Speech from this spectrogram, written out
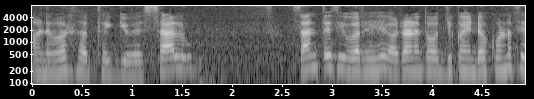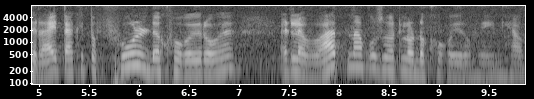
અને વરસાદ થઈ ગયો હે ચાલુ શાંતિથી વરે હે. અટાણે તો હજી કંઈ ડખો નથી. રાત આખી તો ફૂલ ડખો કર્યો હે. એટલે વાત ના પૂછો એટલો ડખો કર્યો હે એની હાવ.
